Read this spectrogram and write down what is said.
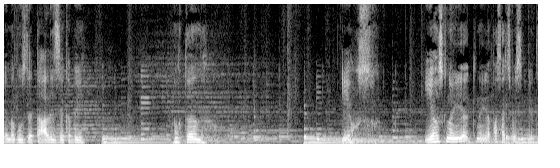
vendo alguns detalhes e acabei notando erros. E erros que não ia, que não ia passar despercebido.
